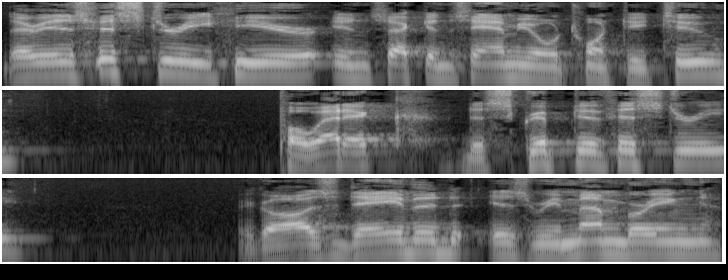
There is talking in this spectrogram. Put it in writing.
There is history here in 2 Samuel 22, poetic, descriptive history, because David is remembering,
